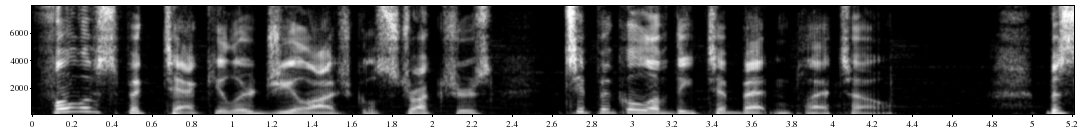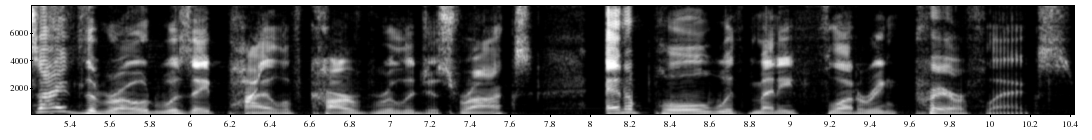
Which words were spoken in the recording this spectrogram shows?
full of spectacular geological structures typical of the Tibetan Plateau. Besides the road was a pile of carved religious rocks and a pole with many fluttering prayer flags.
